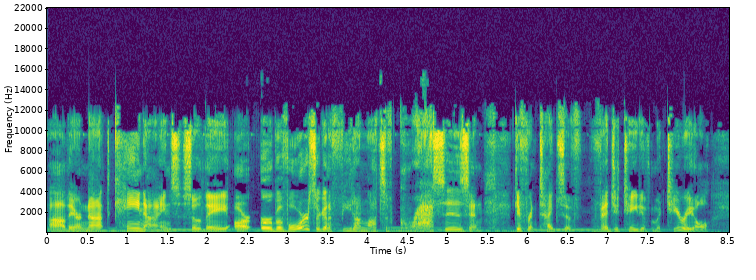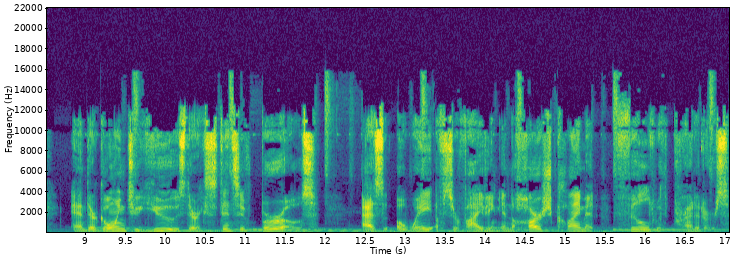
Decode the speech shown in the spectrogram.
Uh, they are not canines, so they are herbivores. They're going to feed on lots of grasses and different types of vegetative material, and they're going to use their extensive burrows as a way of surviving in the harsh climate filled with predators.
